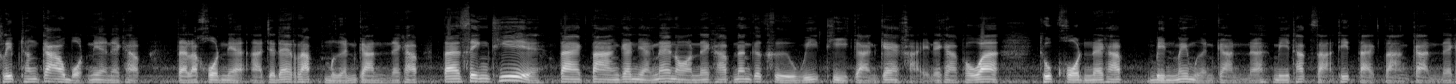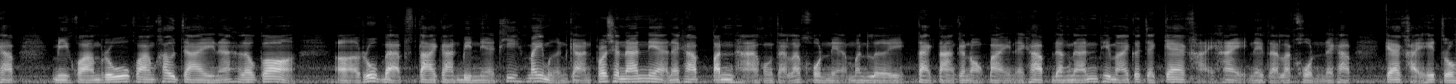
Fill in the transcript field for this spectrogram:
คลิปทั้ง 9 บทเนี่ยนะครับ แต่ละคนเนี่ยอาจจะได้รับเหมือนกันนะครับ แต่สิ่งที่แตกต่างกันอย่างแน่นอนนะครับ นั่นก็คือวิธีการแก้ไขนะครับ เพราะว่าทุกคนนะครับบินไม่เหมือนกันนะ มีทักษะที่แตกต่างกันนะครับ มีความรู้ความเข้าใจนะ แล้วก็รูปแบบสไตล์การบินเนี่ยที่ไม่เหมือนกัน เพราะฉะนั้นเนี่ยนะครับปัญหาของแต่ละคนเนี่ยมันเลยแตกต่างกันออกไปนะครับ ดังนั้นพี่ไม้ก็จะแก้ไขให้ในแต่ละคนนะครับ แก้ไขให้ตรง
